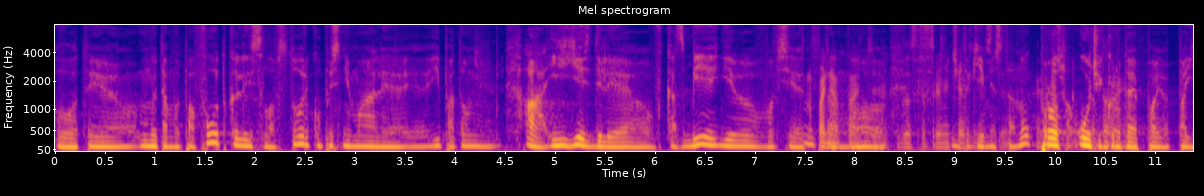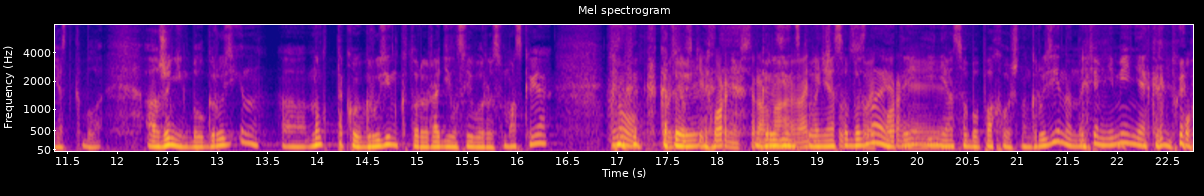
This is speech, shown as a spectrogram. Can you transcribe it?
Вот, и мы там и пофоткались, лавсторику поснимали, и потом... А, и ездили в Казбеге, во все Ну, там, понятно, э, эти достопримечательности. такие места. Ну, просто очень которые- крутая по- поездка была. А жених был грузин, ну, такой грузин, который родился и вырос в Москве. Ну, который грузинские корни все равно. грузинского не особо знает и, и не особо похож на грузина, но тем не менее, как бы... О,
